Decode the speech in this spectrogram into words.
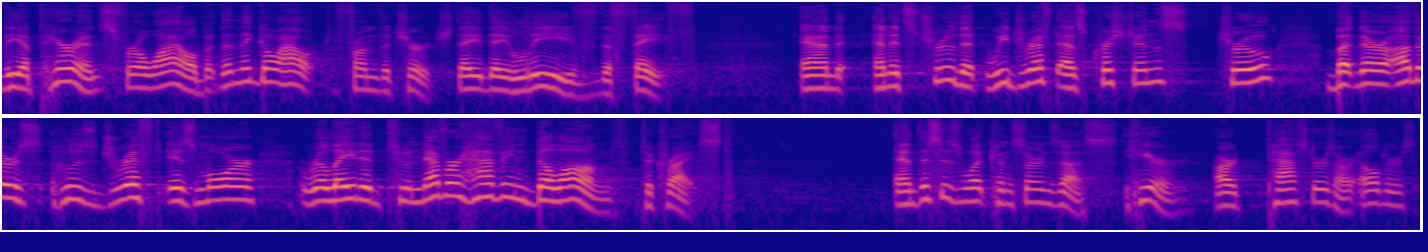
the appearance for a while, but then they go out from the church. They, they leave the faith. And, and it's true that we drift as Christians, true, but there are others whose drift is more related to never having belonged to Christ. And this is what concerns us here, our pastors, our elders,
